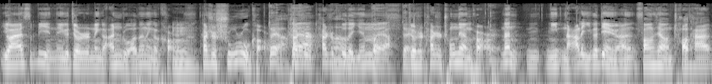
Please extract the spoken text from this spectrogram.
USB 那个就是那个安卓的那个口，嗯它是输入口，对啊它是啊它是 put 音嘛，对啊，对就是它是充电口对。那你你拿了一个电源方向朝它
